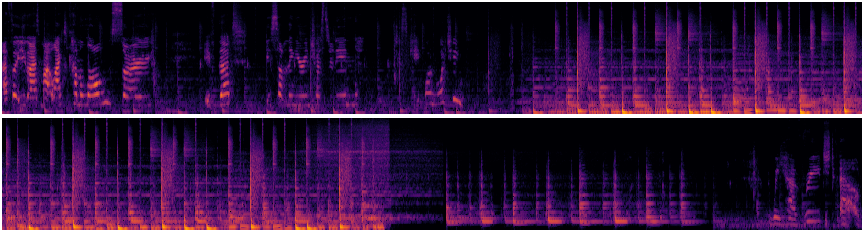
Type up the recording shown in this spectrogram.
I thought you guys might like to come along. So if that is something you're interested in, just keep on watching. Have reached our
